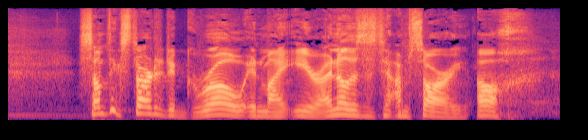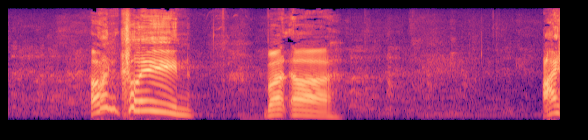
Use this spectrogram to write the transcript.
something started to grow in my ear. I know this is I'm sorry. Oh. Unclean. But uh I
